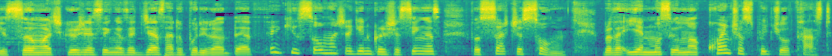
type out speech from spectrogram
You so much, gracious singers. I just had to put it out there. Thank you so much again, gracious singers, for such a song. Brother Ian Mosse will now quench your spiritual thirst.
